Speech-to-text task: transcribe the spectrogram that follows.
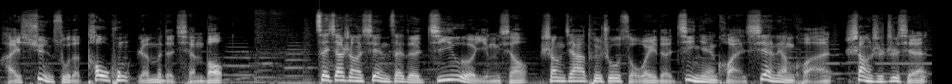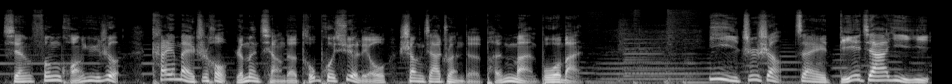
还迅速地掏空人们的钱包。再加上现在的饥饿营销，商家推出所谓的纪念款、限量款，上市之前先疯狂预热，开卖之后人们抢得头破血流，商家赚得盆满钵满。意义之上再叠加意义，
